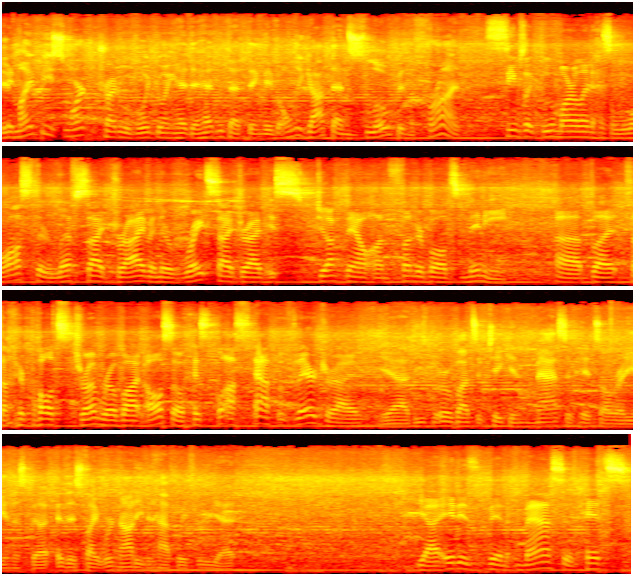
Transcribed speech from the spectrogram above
It, It- might be smart to try to avoid going head to head with that thing. They've only got that slope in the front. Seems like Blue Marlin has lost their left side drive, and their right side drive is stuck now on Thunderbolt's Mini. Uh, but Thunderbolt's drum robot also has lost half of their drive. Yeah, these robots have taken massive hits already in this in this fight. We're not even halfway through yet. Yeah, it has been massive hits.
